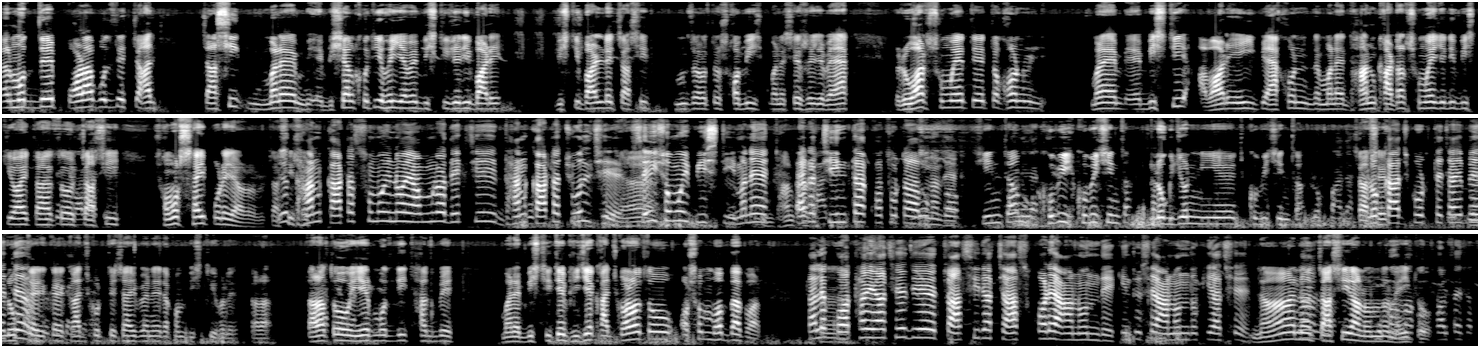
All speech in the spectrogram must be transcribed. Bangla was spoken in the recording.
তার মধ্যে পড়া বলতে চাষ চাষি মানে বিশাল ক্ষতি হয়ে যাবে বৃষ্টি যদি বাড়ে বৃষ্টি বাড়লে চাষির তো সবই মানে শেষ হয়ে যাবে। এক রোয়ার সময়তে তখন মানে বৃষ্টি আবার এই এখন মানে ধান কাটার সময় যদি বৃষ্টি হয় তাহলে তো চাষি সমস্যায় পড়ে যাবে যে চাষি ধান কাটার সময় নয় আমরা দেখছি ধান কাটা চলছে। হ্যাঁ। সেই সময় বৃষ্টি মানে একটা চিন্তা কতটা আপনাদের? চিন্তা খুবই খুবই চিন্তা। লোকজন নিয়ে খুবই চিন্তা। লোক কাজ করতে চাইবে লোক কাজ করতে চাইবে না এরকম বৃষ্টি হলে তারা তারা তো এর মধ্যেই থাকবে। মানে বৃষ্টিতে ভিজে কাজ করাও তো অসম্ভব ব্যাপার। তাহলে হ্যাঁ। কথাই আছে যে চাষিরা চাষ করে আনন্দে কিন্তু সে আনন্দ কি আছে? না না চাষির আনন্দ নেই তো।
